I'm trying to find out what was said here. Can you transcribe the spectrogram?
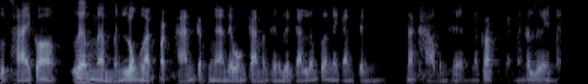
สุดท้ายก็เริ่มมาเหมือนลงหลักปักฐานกับงานในวงการบันเทิงโดยการเริ่มต้นในการเป็นนักข่าวบันเทิง แล้วก็จากนั้นก็เรื่อยมา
